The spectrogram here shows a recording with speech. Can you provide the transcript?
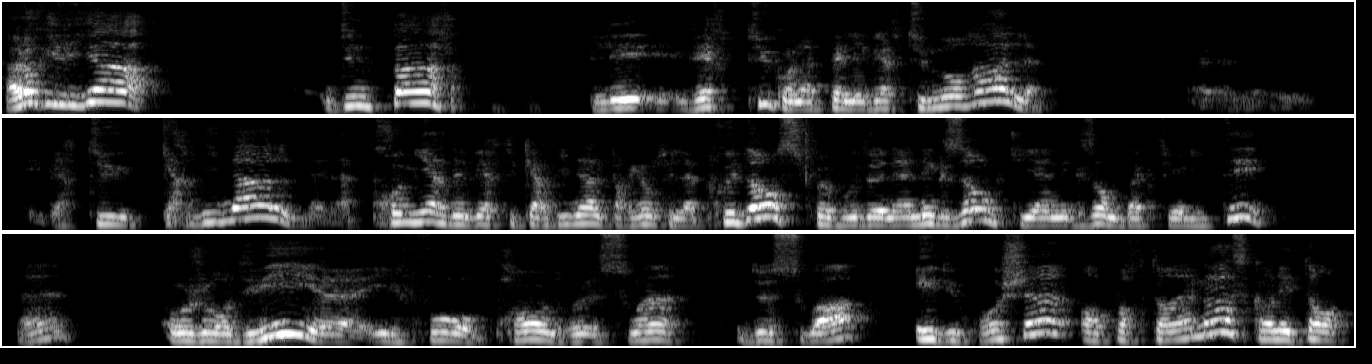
Alors, il y a, d'une part, les vertus qu'on appelle les vertus morales, les vertus cardinales. La première des vertus cardinales, par exemple, c'est la prudence. Je peux vous donner un exemple qui est un exemple d'actualité. Hein. Aujourd'hui, euh, il faut prendre soin de soi et du prochain en portant un masque, en n'étant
